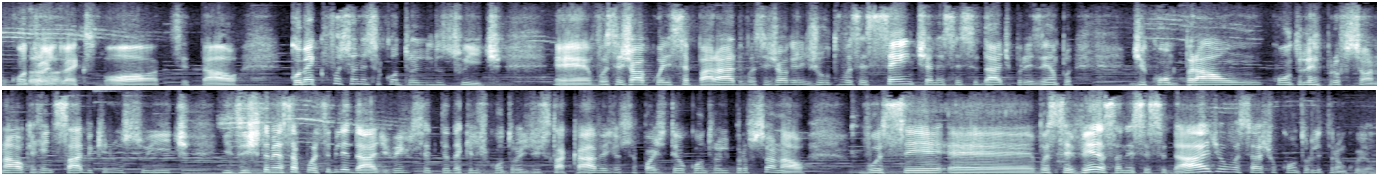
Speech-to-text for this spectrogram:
o controle uhum. do Xbox e tal. Como é que funciona esse controle do Switch? É, você joga com ele separado, você joga ele junto, você sente a necessidade, por exemplo, de comprar um controle profissional, que a gente sabe que no Switch existe também essa possibilidade. De você ter aqueles controles destacáveis, você pode ter o controle profissional. Você, é, você vê essa necessidade ou você acha o controle tranquilo?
